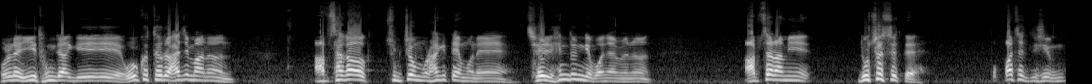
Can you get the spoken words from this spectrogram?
원래 이 동작이 올커트를 하지만은 앞사가 중점으로 하기 때문에 제일 힘든 게 뭐냐면은 앞 사람이 놓쳤을 때 빠차 지금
